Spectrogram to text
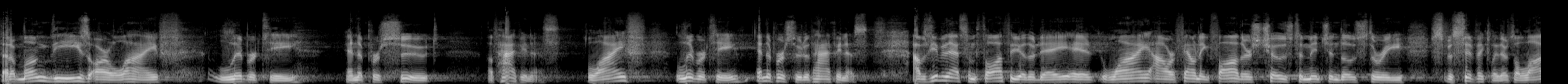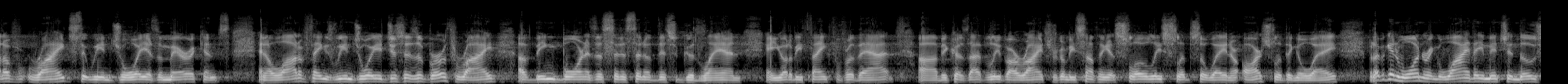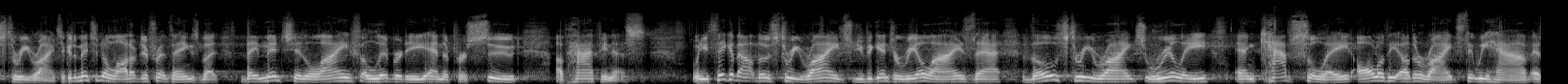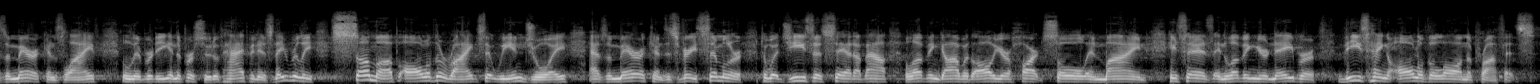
that among these are life, liberty, and the pursuit of happiness. Life, liberty, and the pursuit of happiness. I was giving that some thought the other day why our founding fathers chose to mention those three specifically. There's a lot of rights that we enjoy as Americans, and a lot of things we enjoy just as a birthright of being born as a citizen of this good land. And you ought to be thankful for that uh, because I believe our rights are going to be something that slowly slips away and are slipping away. But I began wondering why they mentioned those three rights. They could have mentioned a lot of different things, but they mentioned life, liberty, and the pursuit of happiness happiness. When you think about those three rights, you begin to realize that those three rights really encapsulate all of the other rights that we have as Americans life, liberty, and the pursuit of happiness. They really sum up all of the rights that we enjoy as Americans. It's very similar to what Jesus said about loving God with all your heart, soul, and mind. He says, in loving your neighbor, these hang all of the law and the prophets.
